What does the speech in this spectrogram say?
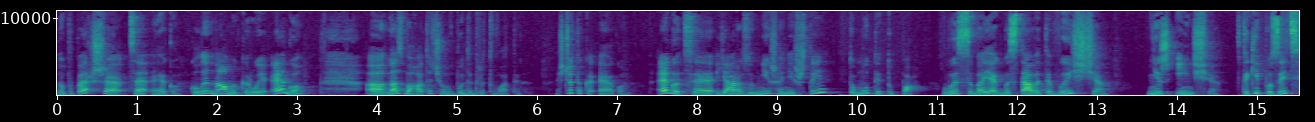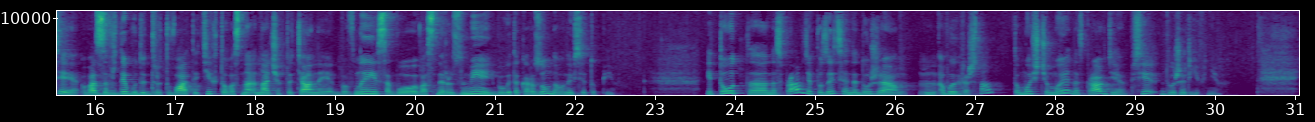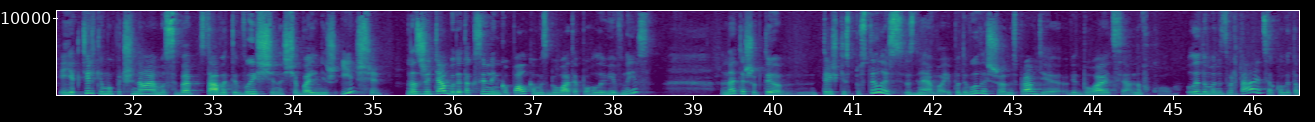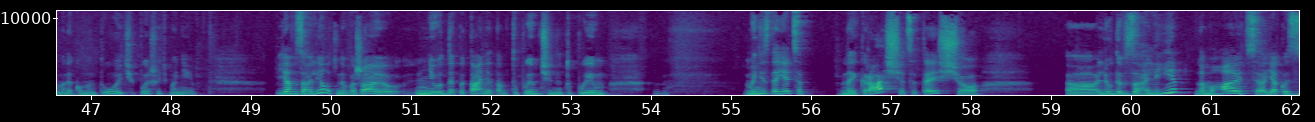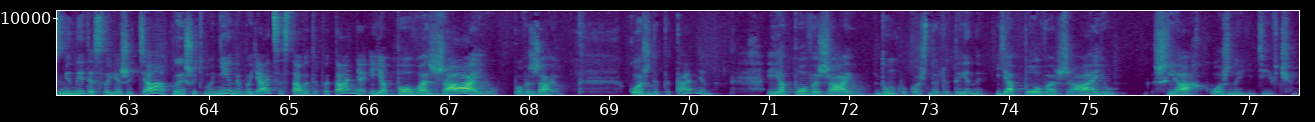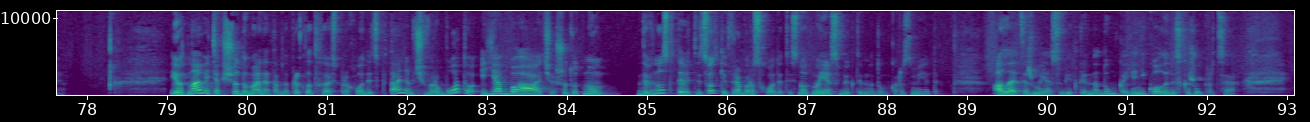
ну, по-перше, це его. Коли нами керує его, нас багато чого буде дратувати. Що таке его? Его це я розумніша, ніж ти, тому ти тупа ви себе якби ставите вище, ніж інші. В такій позиції вас завжди будуть дратувати ті, хто вас начебто тягне якби вниз, або вас не розуміють, бо ви така розумна, вони всі тупі. І тут е, насправді позиція не дуже виграшна, тому що ми насправді всі дуже рівні. І як тільки ми починаємо себе ставити вище на щабель, ніж інші, нас життя буде так сильненько палками збивати по голові вниз. Знаєте, щоб ти трішки спустилась з неба і подивилась, що насправді відбувається навколо. Коли до мене звертаються, коли там мене коментують чи пишуть мені, я взагалі от не вважаю ні одне питання там тупим чи не тупим. Мені здається, найкраще це те, що е, люди взагалі намагаються якось змінити своє життя, пишуть мені, не бояться ставити питання, і я поважаю, поважаю кожне питання. Я поважаю думку кожної людини, я поважаю шлях кожної дівчини. І от навіть якщо до мене, там, наприклад, хтось приходить з питанням чи в роботу, і я бачу, що тут ну, 99% треба розходитись. Ну, от моя суб'єктивна думка, розумієте? Але це ж моя суб'єктивна думка, я ніколи не скажу про це.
